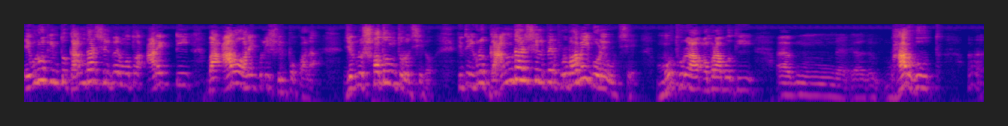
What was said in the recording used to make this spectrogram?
এগুলো কিন্তু গান্ধার শিল্পের মতো আরেকটি বা আরও অনেকগুলি শিল্পকলা যেগুলো স্বতন্ত্র ছিল। কিন্তু এগুলো গান্ধার শিল্পের প্রভাবেই গড়ে উঠছে। মথুরা অমরাবতী ভারহুত হ্যাঁ,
